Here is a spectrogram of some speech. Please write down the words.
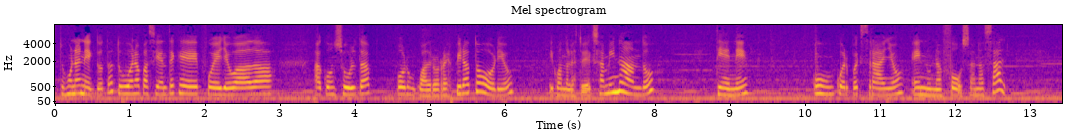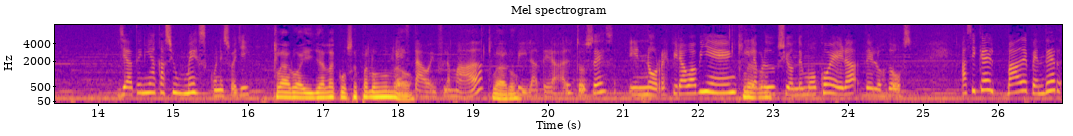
esto es una anécdota, tuve una paciente que fue llevada a consulta por un cuadro respiratorio y cuando la estoy examinando tiene un cuerpo extraño en una fosa nasal. Ya tenía casi un mes con eso allí. Claro, ahí ya la cosa es para los dos lados. Estaba inflamada, Claro. bilateral. Entonces, y no respiraba bien y la Claro. producción de moco era de los dos. Así que va a depender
